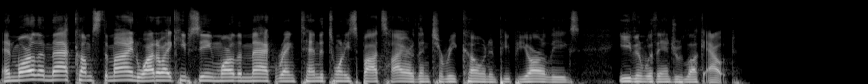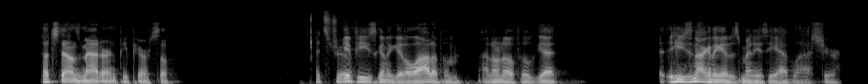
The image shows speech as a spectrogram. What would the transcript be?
and Marlon Mack comes to mind. Why do I keep seeing Marlon Mack ranked 10 to 20 spots higher than Tarik Cohen in PPR leagues, even with Andrew Luck out. Touchdowns matter in PPR still. It's true. If he's going to get a lot of them, I don't know if he'll get. He's not going to get as many as he had last year.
